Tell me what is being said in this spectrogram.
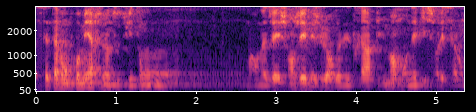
Cette avant-première, je te donne tout de suite, on, a déjà échangé, mais je vais leur donner très rapidement mon avis sur les salons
